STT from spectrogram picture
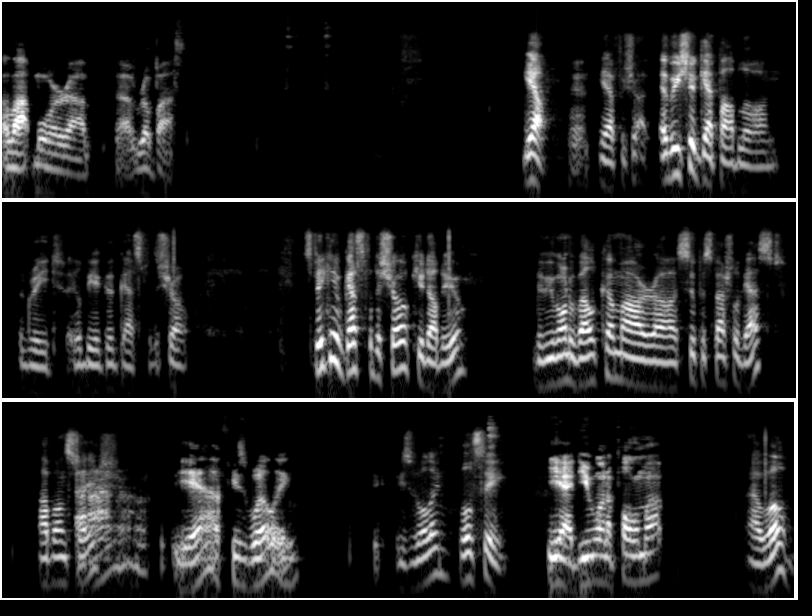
a lot more uh, uh, robust. Yeah, yeah, yeah, for sure. And we should get Pablo on. Agreed. He'll be a good guest for the show. Speaking of guests for the show, QW, do we want to welcome our uh, super special guest up on stage? Uh, yeah, if he's willing. He's willing. We'll see. Yeah. Do you want to pull him up? I will.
